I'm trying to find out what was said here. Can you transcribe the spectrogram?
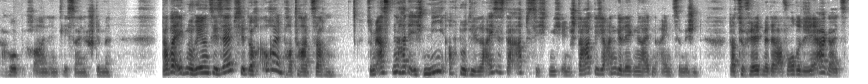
erhob Rahn endlich seine Stimme. Dabei ignorieren Sie selbst jedoch auch ein paar Tatsachen. Zum ersten hatte ich nie auch nur die leiseste Absicht, mich in staatliche Angelegenheiten einzumischen. Dazu fehlt mir der erforderliche Ehrgeiz.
